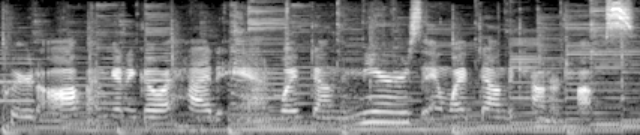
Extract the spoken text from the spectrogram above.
cleared off I'm going to go ahead and wipe down the mirrors and wipe down the countertops.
